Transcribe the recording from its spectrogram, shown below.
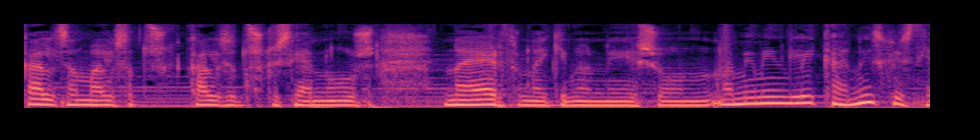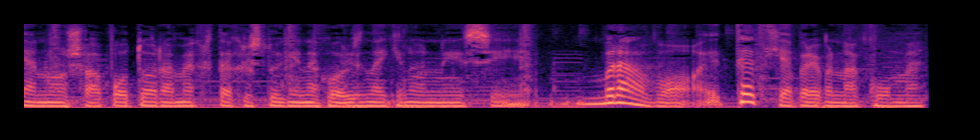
Κάλεσαν μάλιστα τους κάλεσε τους χριστιανούς να έρθουν να κοινωνήσουν, να μην μείνει κανείς χριστιανός από τώρα μέχρι τα Χριστούγεννα χωρίς να κοινωνήσει. Μπράβο, ε, τέτοια πρέπει να ακούμε.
